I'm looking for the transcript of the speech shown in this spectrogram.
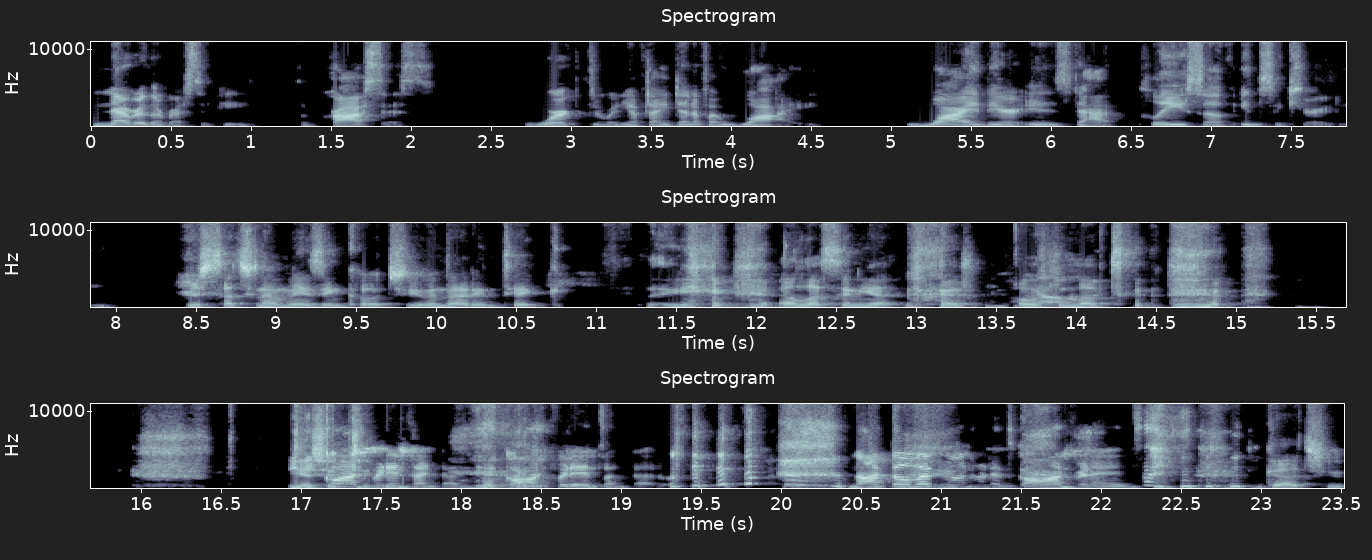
never the recipe the process work through it you have to identify why why there is that place of insecurity you're such an amazing coach. Even though I didn't take a lesson yet, I would no. love to. Be confident confidence, Antar. Be confidence, Antar. Not overconfidence, confidence. Got you.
